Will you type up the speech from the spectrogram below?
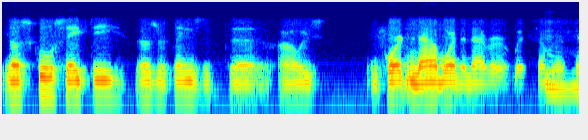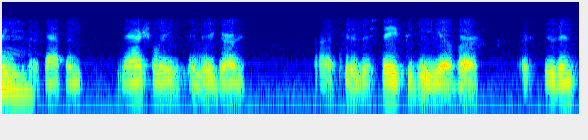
you know, school safety. Those are things that uh, are always important now more than ever with some of the things that have happened nationally in regard uh, to the safety of our, our students.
